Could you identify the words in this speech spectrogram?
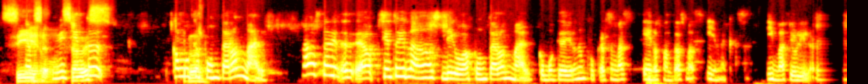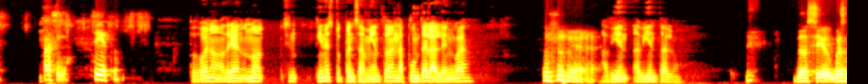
Sí, Pero- sa- Me siento- ¿sabes? Como que apuntaron mal. No, está bien. eh, eh, Siento yo nada más, digo, apuntaron mal. Como que debieron enfocarse más en los fantasmas y en la casa. Y Matthew Lillard. Ahora sí, ya. Sigue tú. Pues bueno, Adrián, no, si tienes tu pensamiento en la punta de la lengua, avien- aviéntalo. No, sí, pues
